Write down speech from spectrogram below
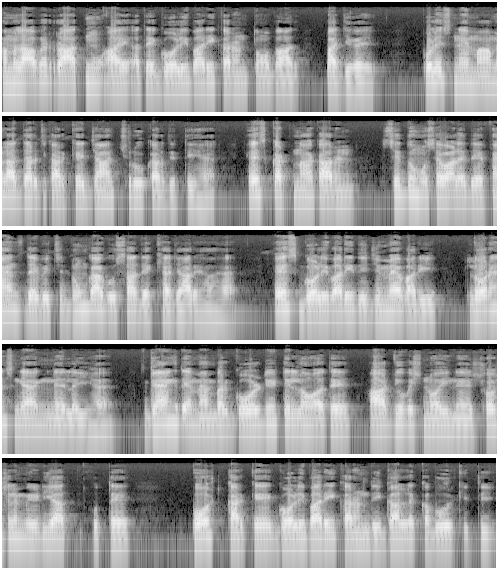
ਹਮਲਾਵਰ ਰਾਤ ਨੂੰ ਆਏ ਅਤੇ ਗੋਲੀਬਾਰੀ ਕਰਨ ਤੋਂ ਬਾਅਦ ਭੱਜ ਗਏ। ਪੁਲਿਸ ਨੇ ਮਾਮਲਾ ਦਰਜ ਕਰਕੇ ਜਾਂਚ ਸ਼ੁਰੂ ਕਰ ਦਿੱਤੀ ਹੈ। ਇਸ ਘਟਨਾ ਕਾਰਨ ਸਿੱਧੂ ਮੂਸੇਵਾਲੇ ਦੇ ਫੈਨਸ ਦੇ ਵਿੱਚ ਡੂੰਘਾ ਗੁੱਸਾ ਦੇਖਿਆ ਜਾ ਰਿਹਾ ਹੈ। ਇਸ ਗੋਲੀਬਾਰੀ ਦੀ ਜ਼ਿੰਮੇਵਾਰੀ ਲਾਰੈਂਸ ਗੈਂਗ ਨੇ ਲਈ ਹੈ। ਗੈਂਗ ਦੇ ਮੈਂਬਰ ਗੋਲਡੀ ਢਿੱਲੋਂ ਅਤੇ ਆਰਜੂ ਬਿਸ਼ਨੋਈ ਨੇ ਸੋਸ਼ਲ ਮੀਡੀਆ ਉੱਤੇ ਪੋਸਟ ਕਰਕੇ ਗੋਲੀਬਾਰੀ ਕਰਨ ਦੀ ਗੱਲ ਕਬੂਲ ਕੀਤੀ।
